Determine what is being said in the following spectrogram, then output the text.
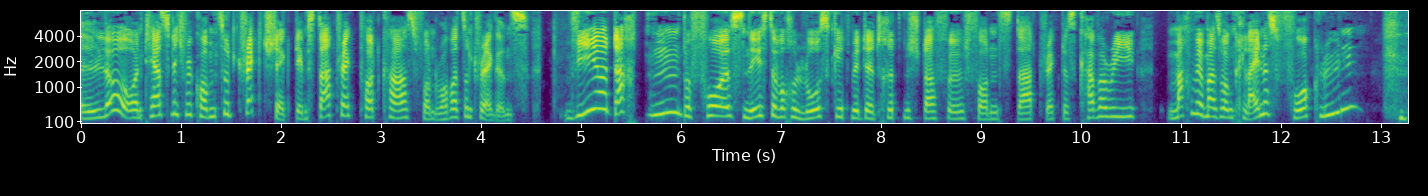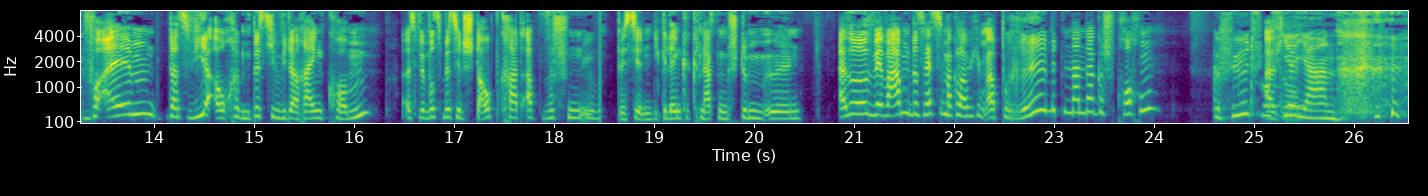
Hallo und herzlich willkommen zu Track Check, dem Star Trek Podcast von Robots and Dragons. Wir dachten, bevor es nächste Woche losgeht mit der dritten Staffel von Star Trek Discovery, machen wir mal so ein kleines Vorglühen. Vor allem, dass wir auch ein bisschen wieder reinkommen. Also wir mussten ein bisschen Staub grad abwischen, ein bisschen die Gelenke knacken, Stimmen ölen. Also wir haben das letzte Mal, glaube ich, im April miteinander gesprochen. Gefühlt vor also, vier Jahren.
